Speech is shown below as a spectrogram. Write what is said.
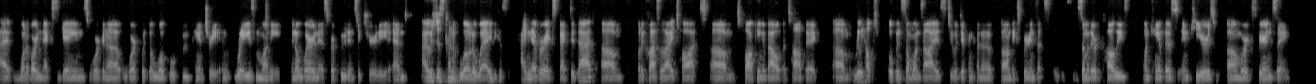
at one of our next games we're going to work with the local food pantry and raise money and awareness for food insecurity and i was just kind of blown away because i never expected that um, but a class that i taught um, talking about a topic um, really helped open someone's eyes to a different kind of um, experience that some of their colleagues on campus and peers um, were experiencing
